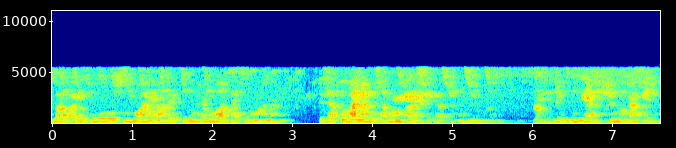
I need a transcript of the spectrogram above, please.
Bapak Ibu semua yang ada di Hermon. Saya cuma bisa Tuhan yang bisa membalas kebaikan. Demikian terima kasih.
